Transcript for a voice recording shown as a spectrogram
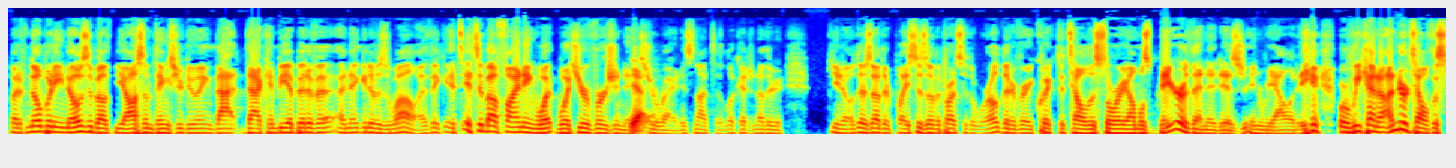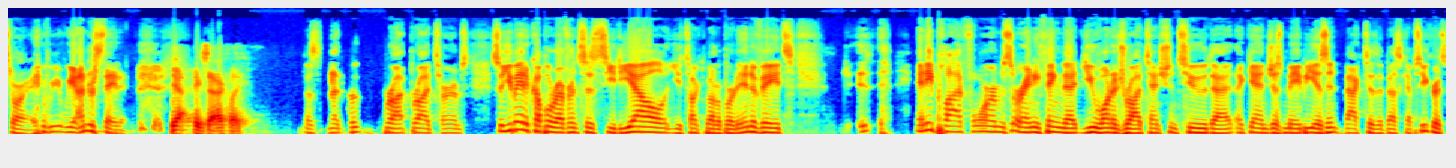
But if nobody knows about the awesome things you're doing, that that can be a bit of a, a negative as well. I think it's it's about finding what what your version is. Yeah. You're right. It's not to look at another. You know, there's other places, other parts of the world that are very quick to tell the story almost bigger than it is in reality, where we kind of undertell the story. We we understate it. Yeah, exactly. That's broad broad terms. So you made a couple references. CDL. You talked about Alberta Innovates any platforms or anything that you want to draw attention to that again just maybe isn't back to the best kept secrets.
